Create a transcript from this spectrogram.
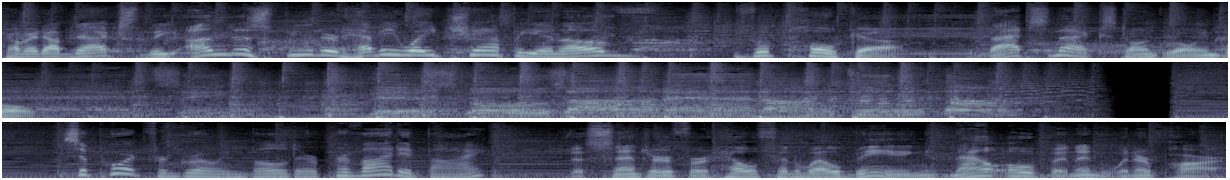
Coming up next, the undisputed heavyweight champion of the polka. That's next on Growing Bold. This goes on and on until the dawn. Support for Growing Bolder provided by The Center for Health and Well-Being, now open in Winter Park.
